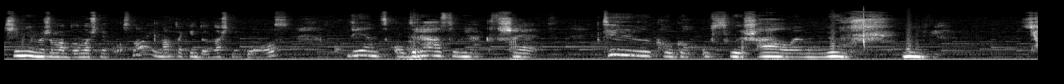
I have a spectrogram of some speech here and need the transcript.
przyjmijmy, że ma donośny głos. No i ma taki donośny głos, więc od razu jak wszedł, tylko go usłyszałem, już mówię, ja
